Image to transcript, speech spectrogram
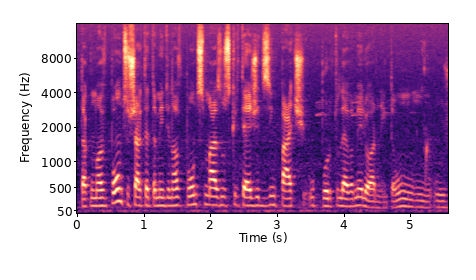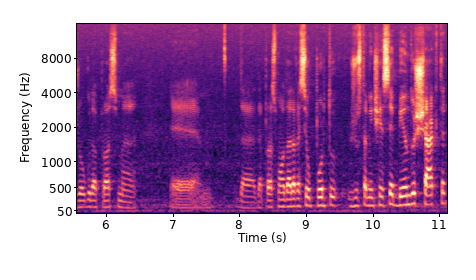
está com 9 pontos, o Shakhtar também tem 9 pontos, mas nos critérios de desempate o Porto leva melhor. Né? Então um, o jogo da próxima, é, da, da, próxima rodada vai ser o Porto justamente recebendo o Shakhtar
